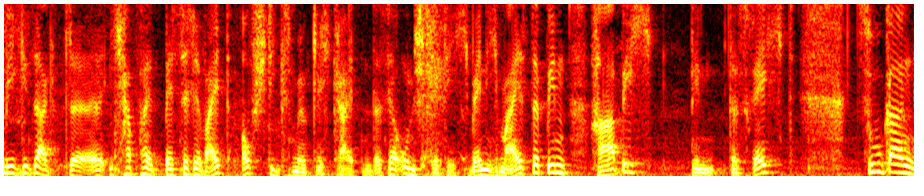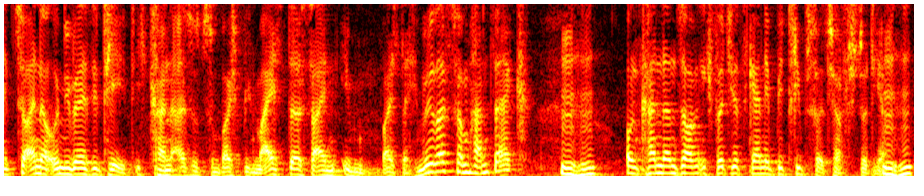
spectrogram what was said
wie gesagt, äh, ich habe halt bessere Weitaufstiegsmöglichkeiten. Das ist ja unstrittig. Wenn ich Meister bin, habe ich den, das Recht, Zugang zu einer Universität. Ich kann also zum Beispiel Meister sein im, weiß der Himmel was vom Handwerk. Mhm und kann dann sagen, ich würde jetzt gerne Betriebswirtschaft studieren. Mhm.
